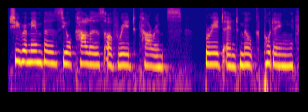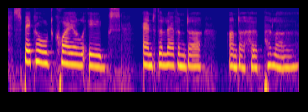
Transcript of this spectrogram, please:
she remembers your colours of red currants, bread and milk pudding, speckled quail eggs, and the lavender under her pillow.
